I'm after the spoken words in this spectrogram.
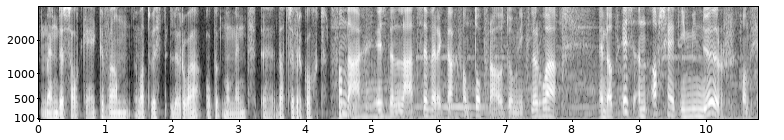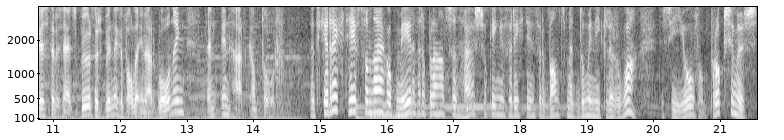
men dus zal kijken van wat wist Leroy op het moment uh, dat ze verkocht. Vandaag is de laatste werkdag van topvrouw Dominique Leroy. En dat is een afscheid in mineur, want gisteren zijn speurders binnengevallen in haar woning en in haar kantoor. Het gerecht heeft vandaag op meerdere plaatsen huiszoekingen verricht in verband met Dominique Leroy, de CEO van Proximus.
